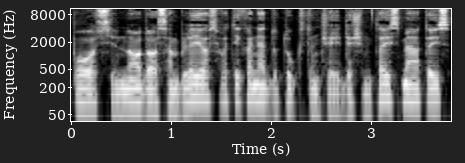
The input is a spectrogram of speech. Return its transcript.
Po Sinodo asamblėjos Vatikane 2010 metais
